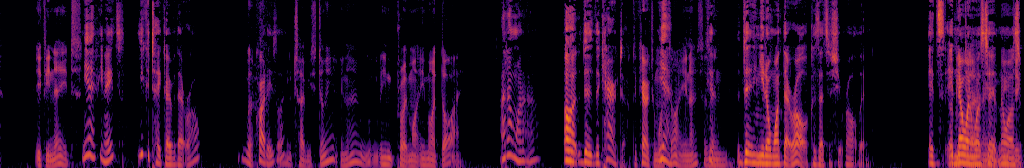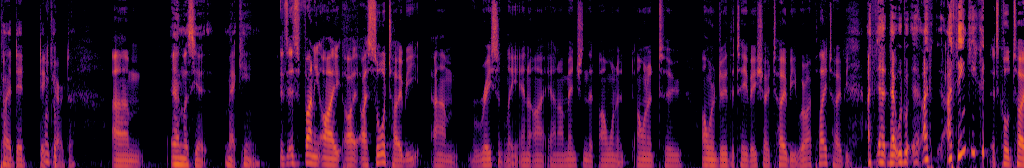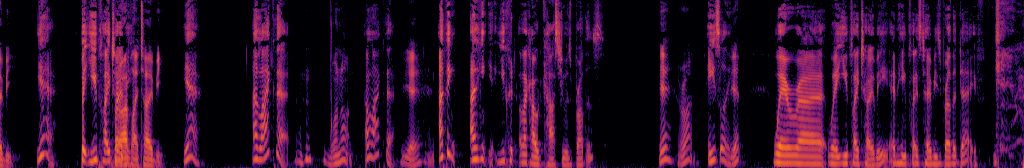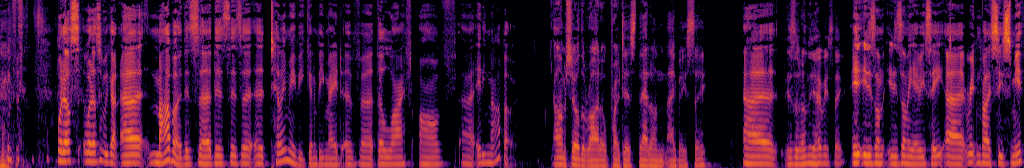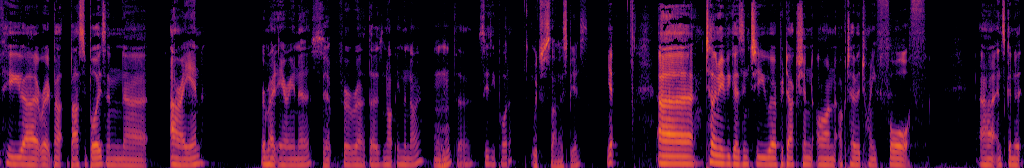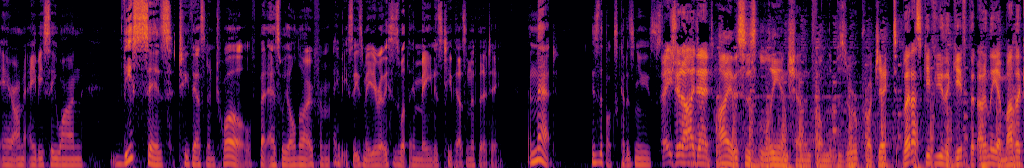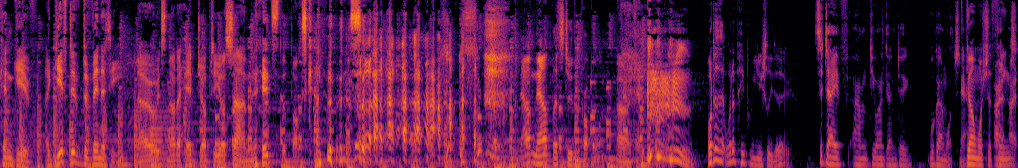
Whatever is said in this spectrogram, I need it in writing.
if he needs. yeah. If he needs, you could take over that role Well, quite easily. Toby's doing it. You know, he probably might. He might die. I don't want to. Oh, the the character. The character might Yeah. die. You know. So then, then you don't want that role because that's a shit role. Then it's be no one wants to no one wants to play a dead dead Okay. character um, unless you're Matt King. It's, it's funny. I, I, I saw Toby um, recently, and I and I mentioned that I wanted I wanted to I want to do the TV show Toby, where I play Toby. I th- that would I I think you could It's called Toby, yeah, but you play Toby. but I play Toby. yeah, I like that. Why not? I like that. Yeah, I think I think you could like I would cast you as brothers yeah, right. easily. Yep. Where uh, where you play Toby and he plays Toby's brother Dave. what else? What else have we got? Uh, Mabo. There's uh, there's there's a, a telemovie going to be made of uh, the life of uh, Eddie Mabo. I'm sure the right will protest that on ABC. Uh, Is it on the ABC? It, is on. It is on the ABC. Uh, written by Sue Smith, who uh, wrote ba- Bastard Boys and uh, RAN, Remote Area Nurse. Yep. For uh, those not in the know, Mhm. with uh, Susie Porter. Which is on SBS. Yep. Uh, telemovie goes into uh, production on October twenty fourth, uh, and it's going to air on ABC One. This says 2012, but as we all know from ABC's media releases, what they mean is 2013, and that is the Box Cutters news. Station ident. Hi, this is Lee and Shannon from the Bazura Project. Let us give you the gift that only a mother can give a gift of divinity. No, it's not a head job to your son, it's the box cutters. Now, now let's do the proper one. oh, okay. What do they, what do people usually do? So, Dave, um, do you want to go and do? We'll go and watch now. Go and watch the All right, things.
